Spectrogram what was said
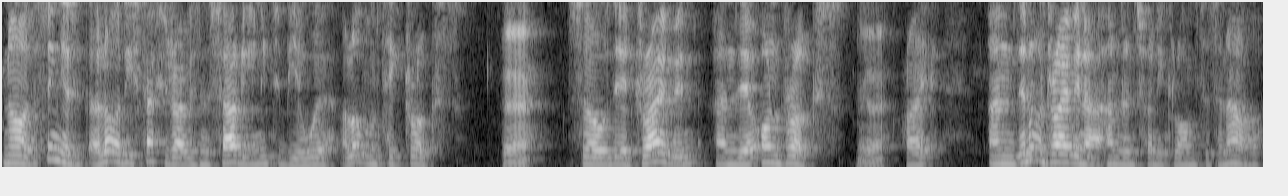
No, the thing is, a lot of these taxi drivers in Saudi, you need to be aware. A lot of them take drugs. yeah, So they're driving and they're on drugs, yeah, right? And they're not driving at 120 kilometers an hour.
